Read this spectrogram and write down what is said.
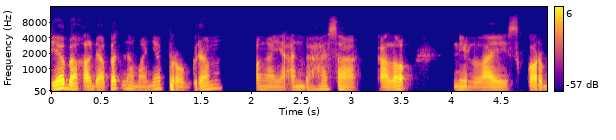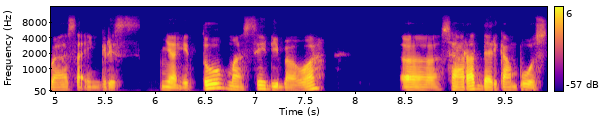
dia bakal dapat namanya program pengayaan bahasa. Kalau nilai skor bahasa Inggrisnya itu masih di bawah eh, syarat dari kampus.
